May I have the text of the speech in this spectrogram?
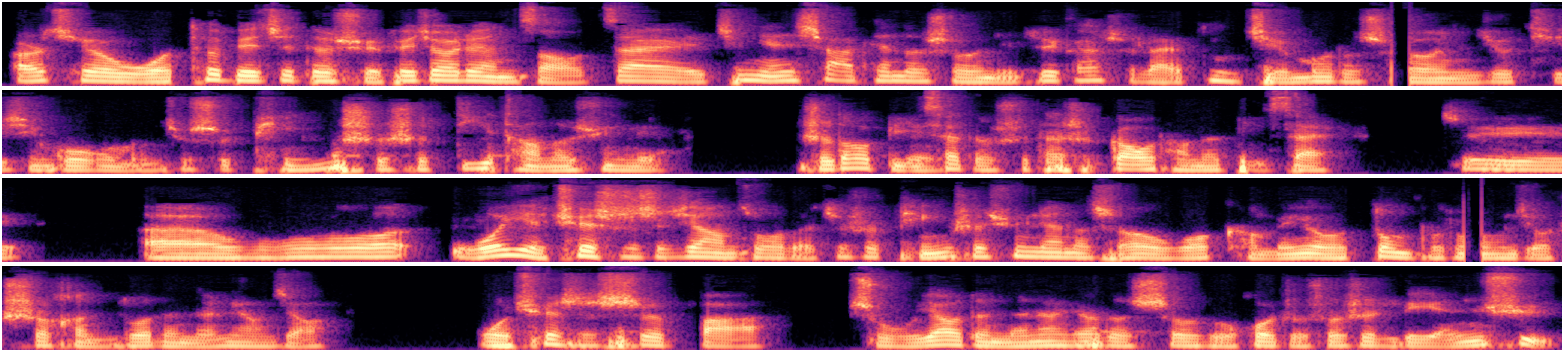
而且我特别记得雪飞教练早在今年夏天的时候，你最开始来录节目的时候，你就提醒过我们，就是平时是低糖的训练，直到比赛的时候才是高糖的比赛。所以，呃，我我也确实是这样做的，就是平时训练的时候，我可没有动不动就吃很多的能量胶，我确实是把主要的能量胶的摄入，或者说是连续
